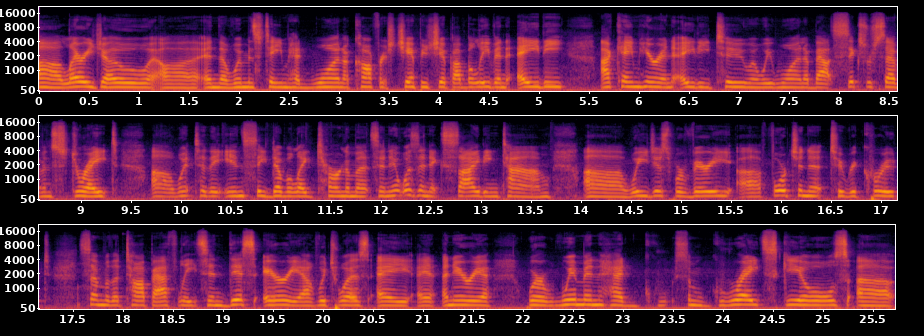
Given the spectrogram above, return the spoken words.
Uh, Larry Joe uh, and the women's team had won a conference championship, I believe, in 80. I came here in 82 and we won about six or seven straight. Uh, went to the NCAA tournaments, and it was an exciting time. Uh, we just were very uh, fortunate to recruit some of the top athletes in this area, which was a, a an area where women had g- some great skills. Uh,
